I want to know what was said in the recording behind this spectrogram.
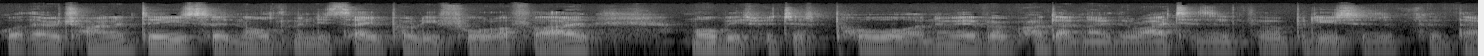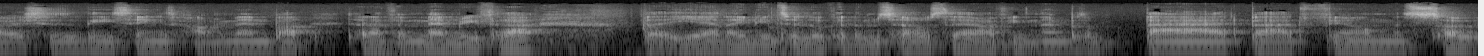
what they were trying to do. So Northman did say probably four or five. Morbius was just poor, and whoever I don't know the writers or producers, the directors of these things. I can't remember. Don't have a memory for that. But yeah, they need to look at themselves there. I think that was a bad, bad film. So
